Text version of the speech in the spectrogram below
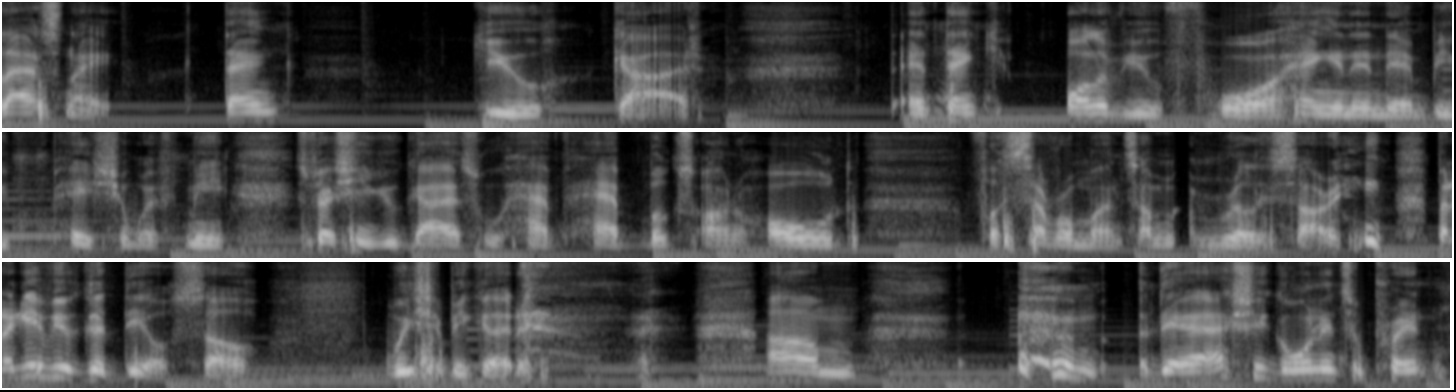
last night. Thank you, God. And thank all of you for hanging in there and being patient with me, especially you guys who have had books on hold for several months. I'm, I'm really sorry, but I gave you a good deal, so we should be good. um, they're actually going into print.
